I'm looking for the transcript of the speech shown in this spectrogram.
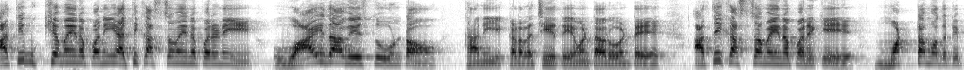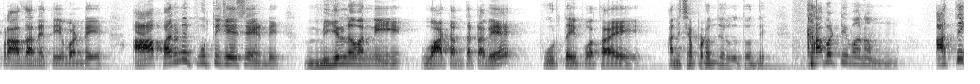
అతి ముఖ్యమైన పని అతి కష్టమైన పనిని వాయిదా వేస్తూ ఉంటాం. కానీ ఇక్కడ రచయిత ఏమంటారు అంటే అతి కష్టమైన పనికి మొట్టమొదటి ప్రాధాన్యత ఇవ్వండి. ఆ పనిని పూర్తి చేసేయండి. మిగిలినవన్నీ వాటంతటవే పూర్తయిపోతాయి అని చెప్పడం జరుగుతుంది. కాబట్టి మనం అతి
